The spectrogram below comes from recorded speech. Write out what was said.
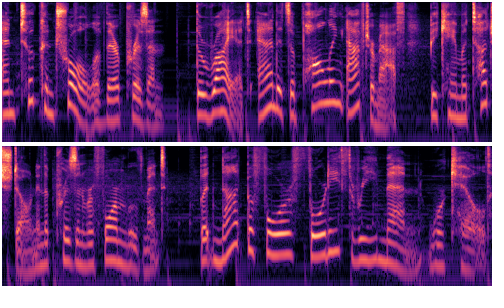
and took control of their prison. The riot and its appalling aftermath became a touchstone in the prison reform movement, but not before 43 men were killed.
